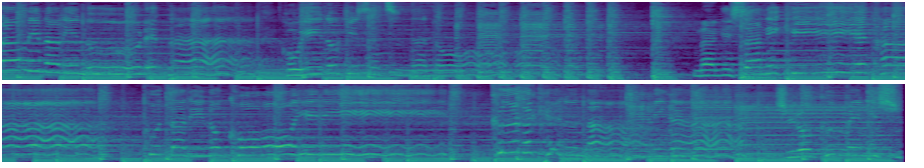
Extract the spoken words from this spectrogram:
涙に濡れた恋の季節なの。渚に消えた二人の恋に砕ける波が白く目にし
